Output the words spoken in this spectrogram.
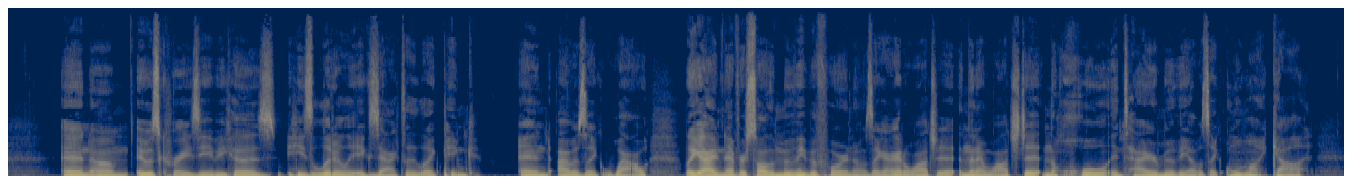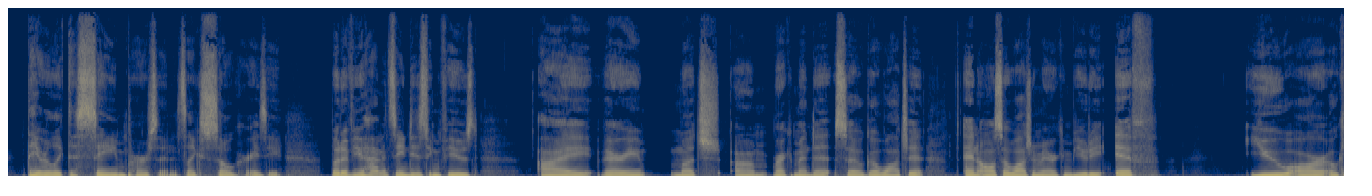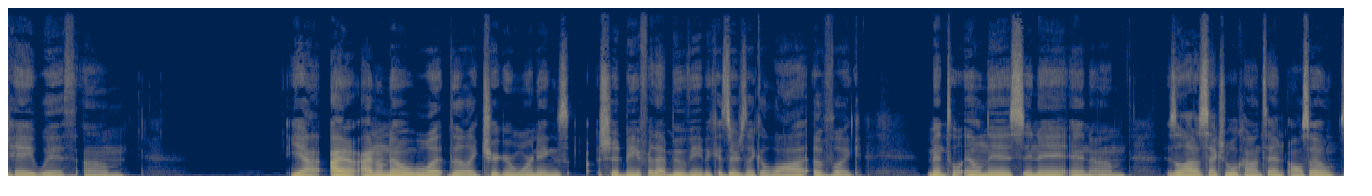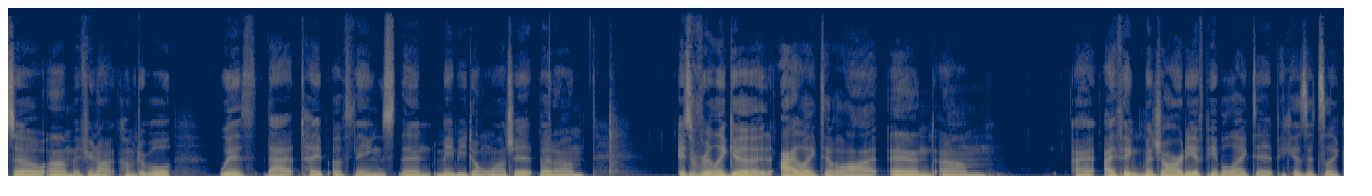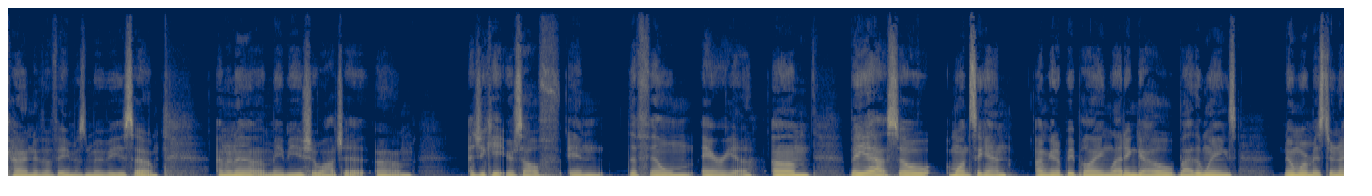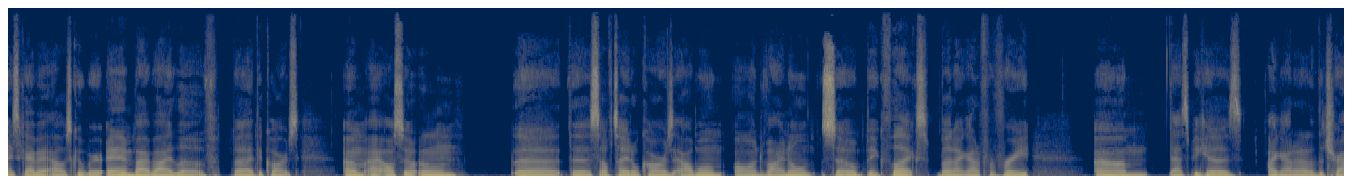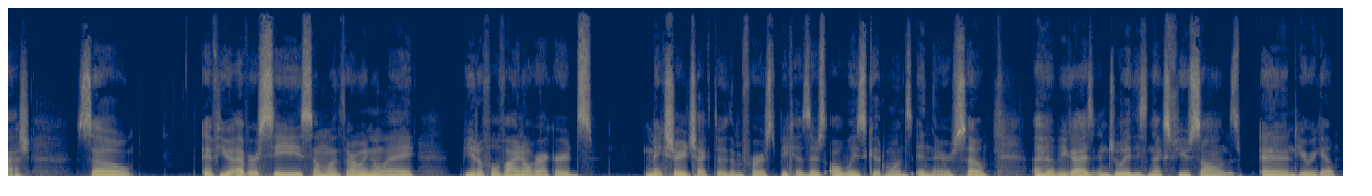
and um it was crazy because he's literally exactly like Pink and I was like wow. Like I never saw the movie before and I was like I got to watch it. And then I watched it and the whole entire movie I was like oh my god they were like the same person. It's like so crazy. But if you haven't seen Dazed and Confused I very much um recommend it so go watch it. And also watch American Beauty if you are okay with um yeah, I I don't know what the like trigger warnings should be for that movie because there's like a lot of like mental illness in it and um there's a lot of sexual content also. So um if you're not comfortable with that type of things, then maybe don't watch it, but um it's really good. I liked it a lot and um I I think majority of people liked it because it's like kind of a famous movie, so I don't know, maybe you should watch it. Um educate yourself in the film area. Um, but yeah, so once again, I'm gonna be playing "Letting Go" by The Wings, "No More Mr. Nice Guy" by Alice Cooper, and "Bye Bye Love" by The Cars. Um, I also own the the self-titled Cars album on vinyl, so big flex, but I got it for free. Um, that's because I got it out of the trash. So, if you ever see someone throwing away beautiful vinyl records, make sure you check through them first because there's always good ones in there. So I hope you guys enjoy these next few songs, and here we go.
